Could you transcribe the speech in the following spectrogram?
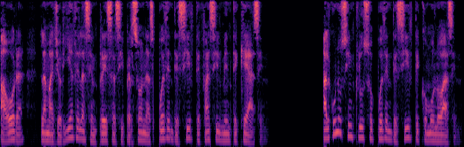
Ahora, la mayoría de las empresas y personas pueden decirte fácilmente qué hacen. Algunos incluso pueden decirte cómo lo hacen.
